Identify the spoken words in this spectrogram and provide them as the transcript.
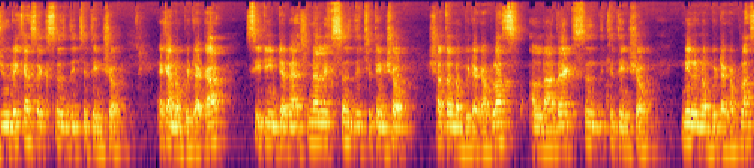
জুলেকাস এক্সচেঞ্জ দিচ্ছে তিনশো একানব্বই টাকা। সিটি ইন্টারন্যাশনাল এক্সচেঞ্জ দিচ্ছে তিনশো সাতানব্বই টাকা প্লাস আল্লাদা এক্সচেঞ্জ দিচ্ছে তিনশো নিরানব্বই টাকা প্লাস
